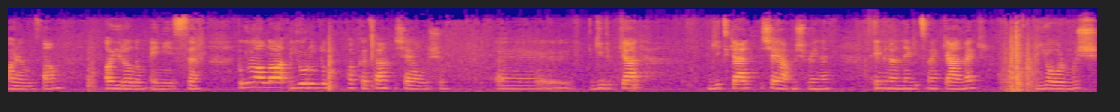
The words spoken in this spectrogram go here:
aramızdan ayıralım en iyisi. Bugün valla yoruldum. Hakikaten şey olmuşum. Ee, gidip gel, git gel şey yapmış beni. Eminönü'ne gitmek gelmek yormuş.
